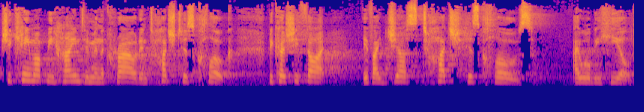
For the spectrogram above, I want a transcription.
she came up behind him in the crowd and touched his cloak because she thought, if I just touch his clothes, I will be healed.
